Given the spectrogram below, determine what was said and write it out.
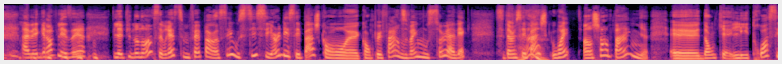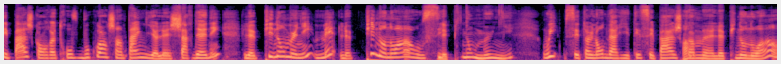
Avec grand plaisir. Puis le pinot noir, c'est vrai, tu me fais penser aussi, c'est un des cépages euh, qu'on peut faire du vin mousseux avec. C'est un cépage, ah. ouais, en Champagne. Euh, donc, les trois cépages qu'on retrouve beaucoup en Champagne, il y a le Chardonnay, le Pinot Meunier, mais le Pinot Noir aussi. Le Pinot Meunier? Oui, c'est une autre variété de cépage ah. comme euh, le Pinot Noir.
